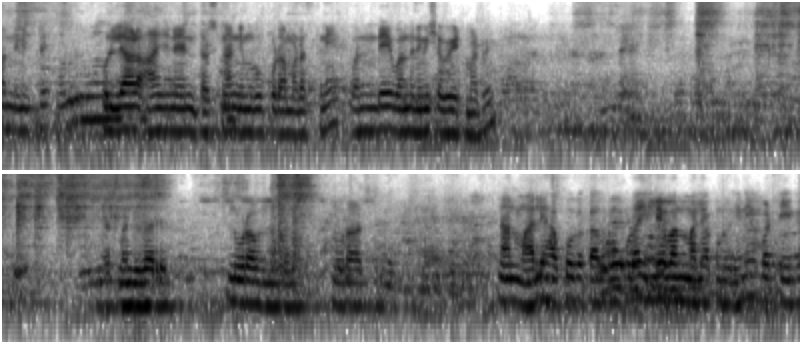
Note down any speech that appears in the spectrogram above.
ಒಂದು ನಿಮಿಷ ರೀ ಹುಲ್ಯಾಳ ಆಂಜನೇಯನ ದರ್ಶನ ನಿಮಗೂ ಕೂಡ ಮಾಡಿಸ್ತೀನಿ. ಒಂದೇ ಒಂದು ನಿಮಿಷ ವೆಯ್ಟ್ ಮಾಡಿರಿ. ನೂರ ಒಂದು ಜನ ನೂರ ನಾನು ಮಾಲೆ ಹಾಕೋಬೇಕಾದ್ರೂ ಕೂಡ ಇಲ್ಲೇ ಬಂದು ಮಾಲೆ ಹಾಕೊಂಡು ಹೋಗೀನಿ ಬಟ್ ಈಗ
